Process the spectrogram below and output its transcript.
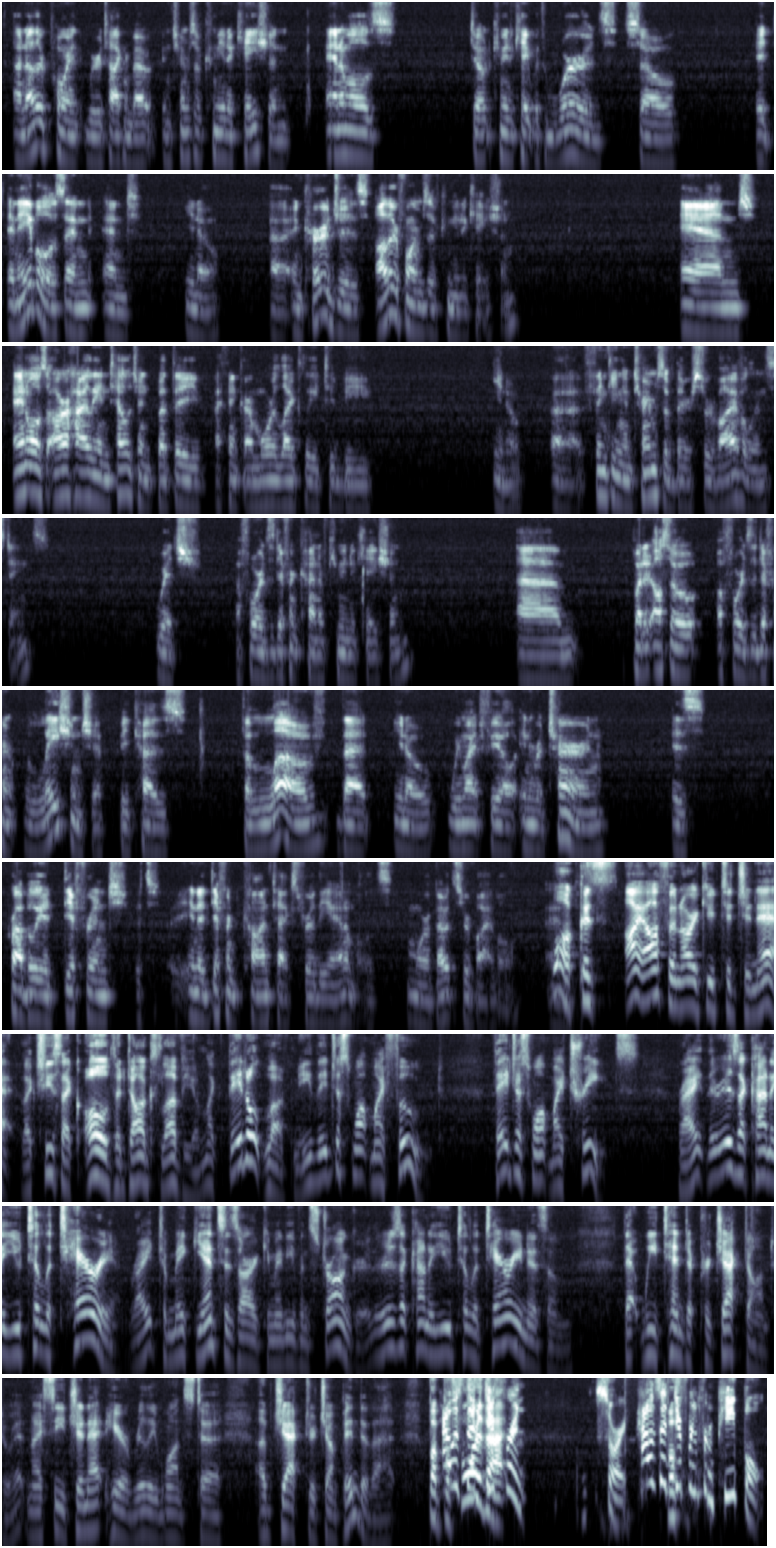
another point we were talking about in terms of communication, animals don't communicate with words, so it enables and and you know uh, encourages other forms of communication. And animals are highly intelligent, but they I think are more likely to be you know, uh, thinking in terms of their survival instincts, which affords a different kind of communication. Um, but it also affords a different relationship because the love that you know we might feel in return is probably a different it's in a different context for the animal it's more about survival well, because I often argue to Jeanette, like she's like, "Oh, the dogs love you." I'm like, "They don't love me. They just want my food. They just want my treats." Right? There is a kind of utilitarian, right? To make Jens's argument even stronger, there is a kind of utilitarianism that we tend to project onto it, and I see Jeanette here really wants to object or jump into that. But How before is that, different? Sorry, how's that Bef- different from people?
